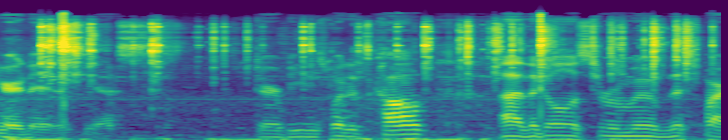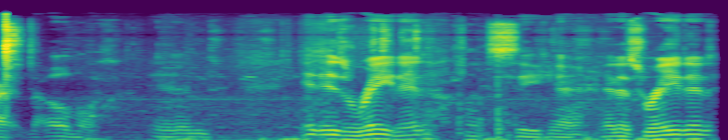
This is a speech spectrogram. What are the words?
Here it is, yes. Derby is what it's called. Uh, the goal is to remove this part, the oval. And it is rated, let's see here, it is rated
